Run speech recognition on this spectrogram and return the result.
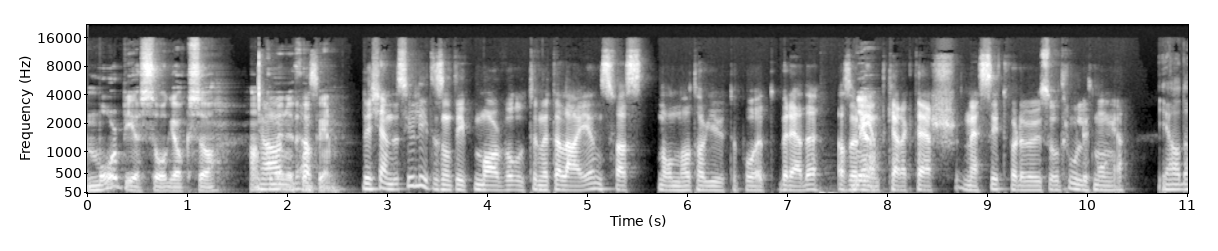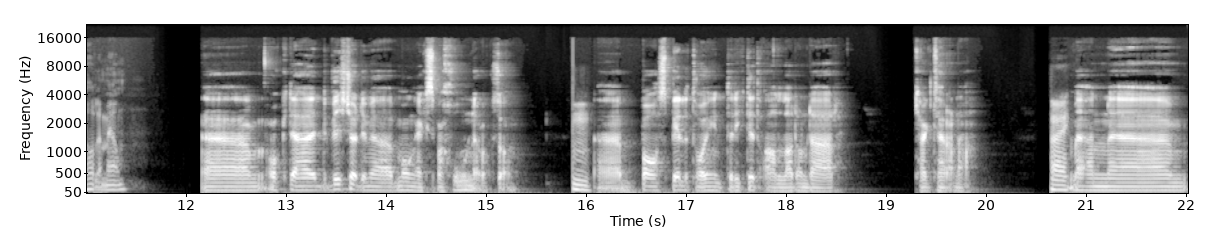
Morbius såg jag också. Han Ja, kommer nu få en alltså- film. Det kändes ju lite som typ Marvel Ultimate Alliance fast någon har tagit ut det på ett bräde. Alltså Ja. rent karaktärsmässigt för det var ju så otroligt många. Ja, det håller jag med om. Ehm, och det här, vi körde med många expansioner också. Mm. Uh, basspelet har ju inte riktigt alla de där karaktärerna. Nej. Men uh,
